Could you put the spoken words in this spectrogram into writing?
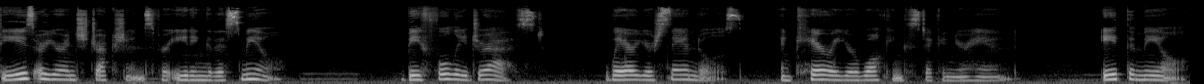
These are your instructions for eating this meal. Be fully dressed, wear your sandals, and carry your walking stick in your hand. Eat the meal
